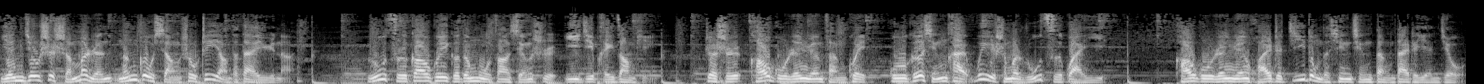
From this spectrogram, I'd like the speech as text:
研究是什么人能够享受这样的待遇呢？如此高规格的墓葬形式以及陪葬品，这时，考古人员反馈，骨骼形态为什么如此怪异？考古人员怀着激动的心情等待着研究。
